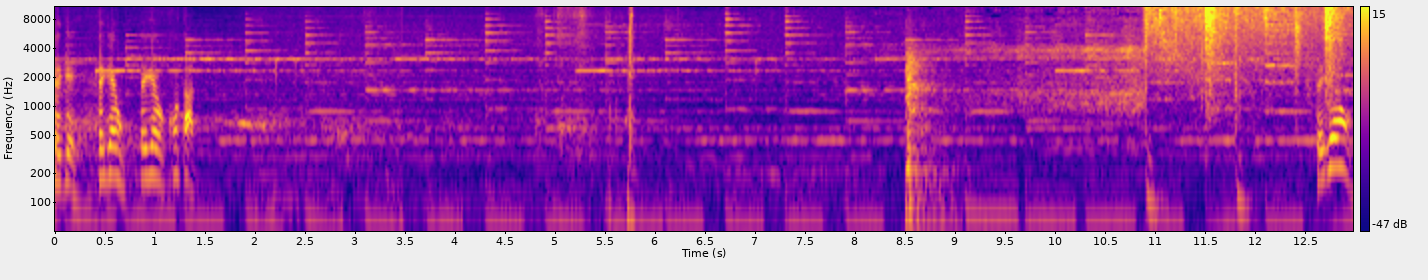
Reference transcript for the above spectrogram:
Peguei, peguei um, peguei um, contato. Peguei um.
